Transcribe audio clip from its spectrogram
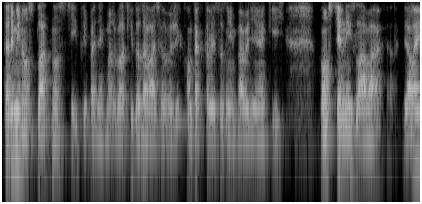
termínov splatnosti, prípadne ak máš veľkých dodávateľov, vieš ich kontaktovať, sa s nimi baviť o nejakých množstevných zľavách a tak ďalej.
